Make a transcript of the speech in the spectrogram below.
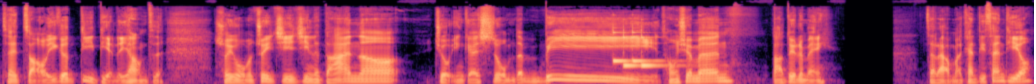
在找一个地点的样子。所以我们最接近的答案呢，就应该是我们的 B。同学们 答对了没？再来，我们来看第三题哦。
